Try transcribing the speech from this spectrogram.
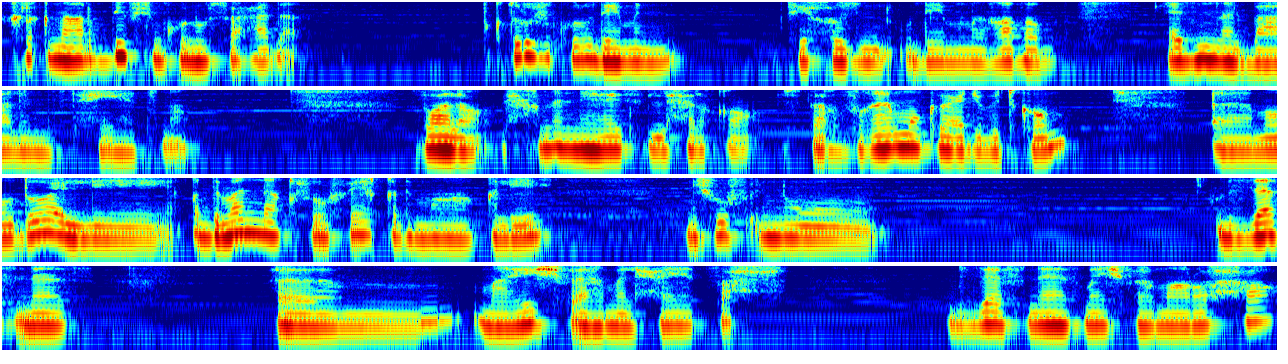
خلقنا ربي باش نكونوا سعداء. نقدروش نكونوا دايما في حزن ودايما غضب لازمنا ال balance في حياتنا. voilà لحقنا لنهاية الحلقة. j'espère vraiment que عجبتكم. آه، موضوع اللي قد ما نناقشوا فيه قد ما قليل. نشوف إنه بزاف ناس ما هيش فاهمة الحياة صح. بزاف ناس ما هيش فاهمة روحها.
